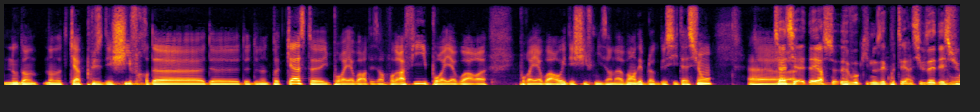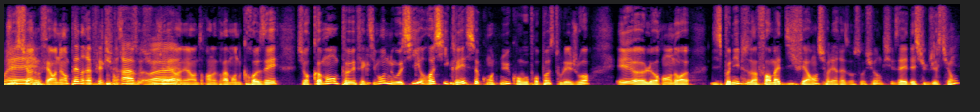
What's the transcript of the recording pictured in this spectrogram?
nous, dans, dans notre cas, plus des chiffres de, de, de, de, notre podcast. Il pourrait y avoir des infographies, il pourrait y avoir, il pourrait y avoir, oui, des chiffres mis en avant, des blocs de citations. Euh... D'ailleurs, vous qui nous écoutez, hein, si vous avez des suggestions à nous faire, on est en pleine réflexion Grave, sur ce sujet. On est en train vraiment de creuser sur comment on peut effectivement nous aussi recycler ce contenu qu'on vous propose tous les jours et euh, le rendre disponible sous un format différent sur les réseaux sociaux. Donc, si vous avez des suggestions,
